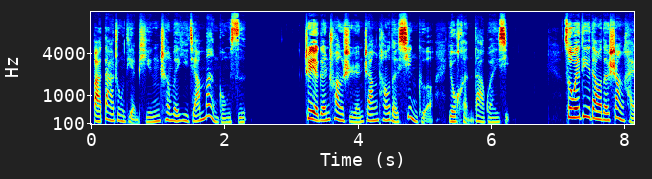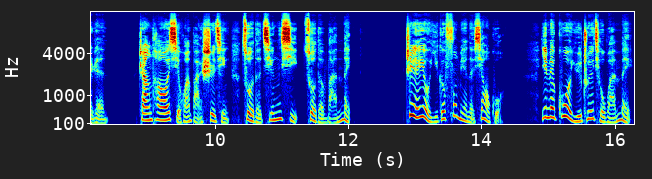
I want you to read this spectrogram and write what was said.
把大众点评称为一家慢公司，这也跟创始人张涛的性格有很大关系。作为地道的上海人，张涛喜欢把事情做得精细、做得完美。这也有一个负面的效果，因为过于追求完美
